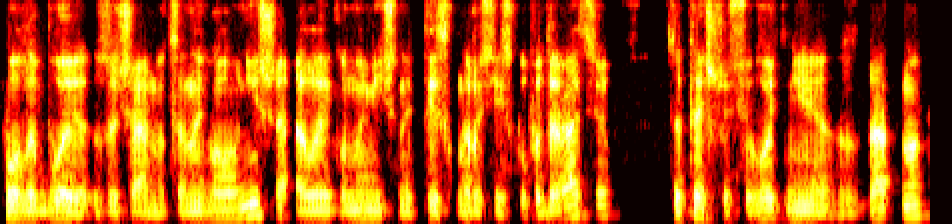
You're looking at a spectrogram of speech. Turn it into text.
поле бою, звичайно, це найголовніше, але економічний тиск на Російську Федерацію це те, що сьогодні здатно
